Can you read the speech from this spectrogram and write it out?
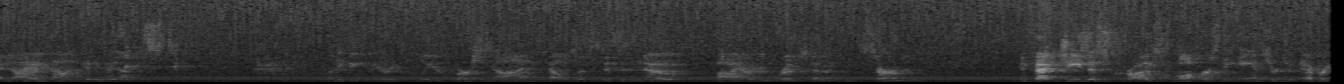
And I am not convinced. Let me be very clear. Verse 9 tells us this is no fire and brimstone sermon. In fact, Jesus Christ offers the answer to every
